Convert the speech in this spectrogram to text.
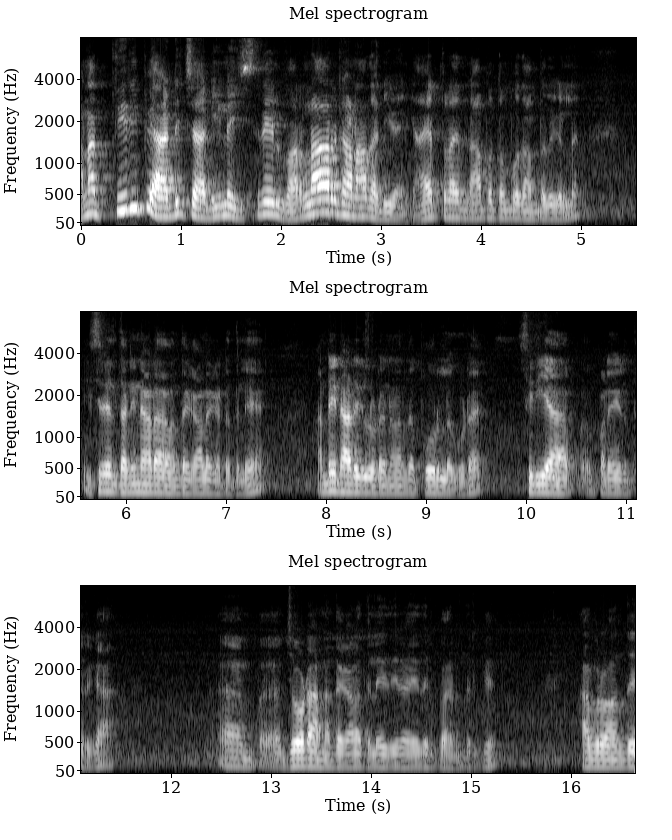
ஆனால் திருப்பி அடித்த அடியில் இஸ்ரேல் வரலாறு காணாத அடி வாங்கிருக்கு. ஆயிரத்தி தொள்ளாயிரத்தி நாற்பத்தொம்போது ஐம்பதுகளில் இஸ்ரேல் தனிநாடாக வந்த காலகட்டத்தில் அண்டை நாடுகளோட நடந்த போரில் கூட சிரியா படையெடுத்திருக்கா. ஜோர்டான் அந்த காலத்தில் எதிர எதிர்ப்பாக இருந்திருக்கு அப்புறம் வந்து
